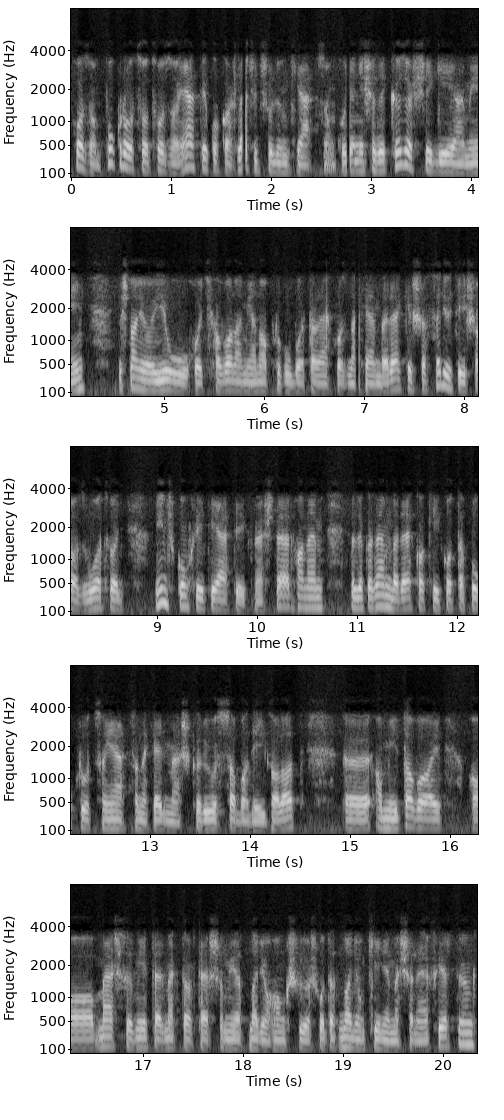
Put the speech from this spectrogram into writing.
hozzon pokrócot, hozzon játékokat, lecsücsülünk, játszunk. Ugyanis ez egy közösségi élmény, és nagyon jó, hogyha valamilyen apróból találkoznak emberek, és a felütés az volt, hogy nincs konkrét játékmester, hanem ezek az emberek, akik ott a pokrócon játszanak egymás körül szabad ég alatt, ami tavaly a másfél méter megtartása miatt nagyon hangsúlyos volt, tehát nagyon kényelmesen elfértünk,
